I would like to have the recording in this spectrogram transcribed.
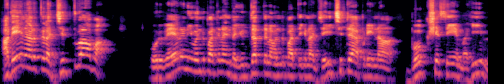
அதே நேரத்துல ஜித்வாவா ஒருவேளை நீ வந்து பாத்தீங்கன்னா இந்த யுத்தத்துல வந்து பாத்தீங்கன்னா ஜெயிச்சிட்ட அப்படின்னா போக்ஷசே மஹீம்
